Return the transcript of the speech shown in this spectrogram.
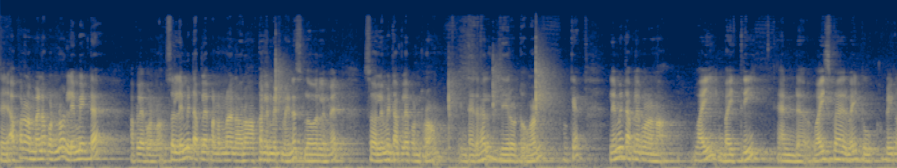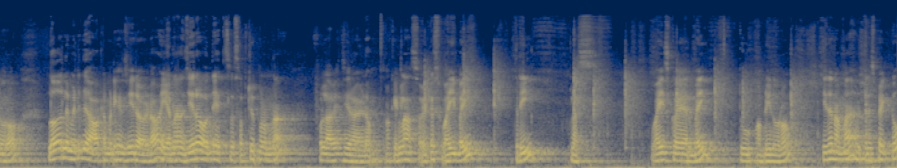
சரி அப்புறம் நம்ம என்ன பண்ணணும்? லிமிட்டை அப்ளை பண்ணோம் ஸோ லிமிட் அப்ளை பண்ணோம்னா என்ன வரும்? Upper limit minus lower limit so limit apply பண்ணுறோம் integral zero to one okay limit apply பண்ணோம்னா y by three and y square by two அப்படின்னு வரும். லோவர் லிமிட்டுக்கு ஆட்டோமேட்டிக்காக ஜீரோ ஆகிடும் ஏன்னா ஜீரோ வந்து எக்ஸில் சப்ஸ்டியூட் பண்ணோம்னா ஃபுல்லாகவே ஜீரோ ஆகிடும் ஓகேங்களா so it is y by three plus y square by two அப்படின்னு வரும். இதை நம்ம வித் ரெஸ்பெக்ட் டு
